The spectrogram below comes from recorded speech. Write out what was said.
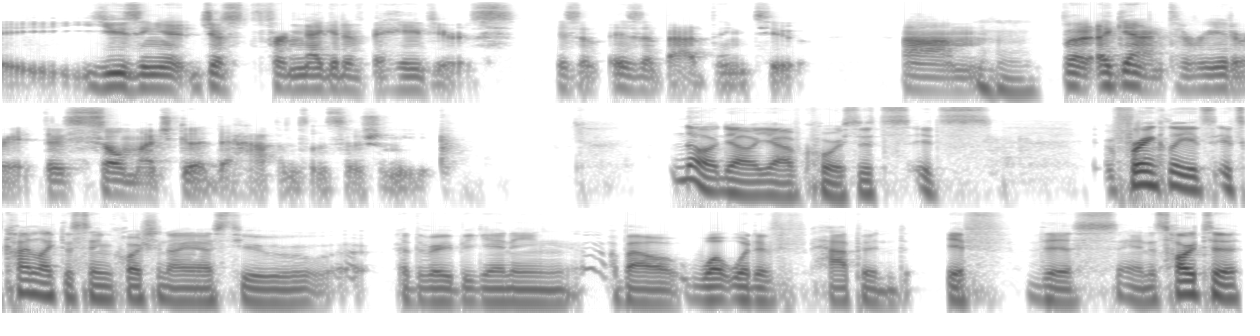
using it just for negative behaviors is a is a bad thing too. Um, mm-hmm. But again, to reiterate, there's so much good that happens on social media. No, no, yeah, of course. It's it's frankly, it's it's kind of like the same question I asked you at the very beginning about what would have happened if this. And it's hard to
